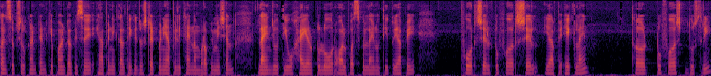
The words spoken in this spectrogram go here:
कंसेप्चुअल कंटेंट के पॉइंट ऑफ़ व्यू से यहाँ पे निकालते हैं कि जो स्टेटमेंट यहाँ पे लिखा है नंबर ऑफ़ इमिशन लाइन जो होती है वो higher to lower all possible line होती है। तो यहाँ पे fourth shell to first shell यहाँ पे एक लाइन थर्ड टू फ़र्स्ट दूसरी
